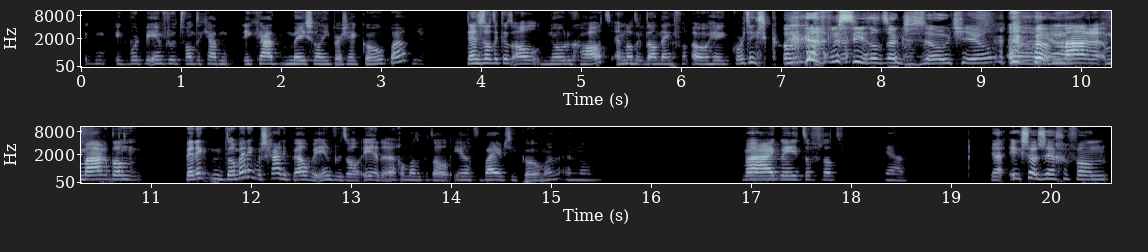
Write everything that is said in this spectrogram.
ik, ik word beïnvloed, want ik ga, het- ik ga het meestal niet per se kopen. Ja. Tenzij dat ik het al nodig had. En dat ik Mhm. dan denk van, oh hey, kortingscode. Precies, dat is ook zo chill. Oh, ja. maar, maar dan, ben ik, dan ben ik waarschijnlijk wel beïnvloed al eerder. Omdat ik het al eerder voorbij heb zien komen. En dan... Maar ik weet niet of dat... Ja. Ja, ik zou zeggen van,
